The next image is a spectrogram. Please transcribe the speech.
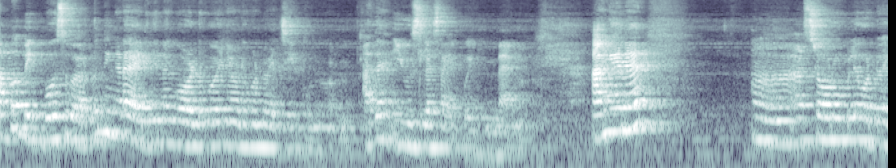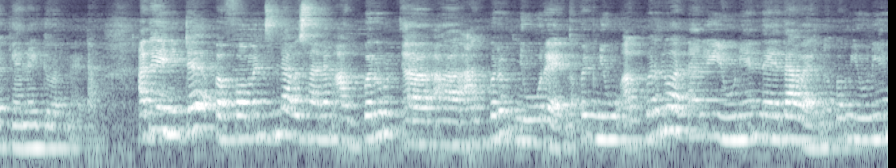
അപ്പോൾ ബിഗ് ബോസ് പറഞ്ഞു നിങ്ങളുടെ കയ്യിൽ ഗോൾഡ് കോയിൻ അവിടെ കൊണ്ട് വെച്ചേക്കും പറഞ്ഞു. അത് യൂസ്ലെസ് ആയി പോയിട്ടുണ്ടായിരുന്നു അങ്ങനെ സ്റ്റോർ റൂമിൽ കൊണ്ട് വെക്കാനായിട്ട് പറഞ്ഞു അത് കഴിഞ്ഞിട്ട് പെർഫോമൻസിന്റെ അവസാനം അക്ബറും അക്ബറും നൂറായിരുന്നു അപ്പം ന്യൂ അക്ബർ എന്ന് പറഞ്ഞാൽ യൂണിയൻ നേതാവായിരുന്നു. അപ്പം യൂണിയൻ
